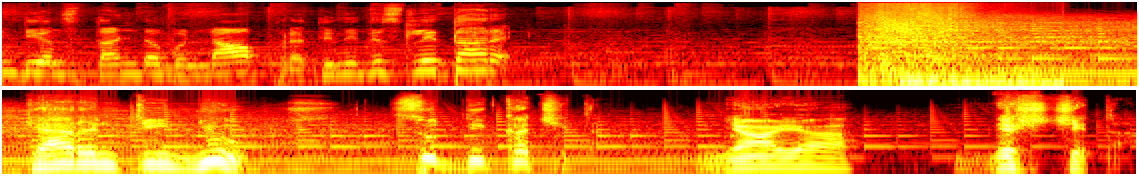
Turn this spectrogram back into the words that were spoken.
Indians ತಂಡವನ್ನ ಪ್ರತಿನಿಧಿಸಲಿದ್ದಾರೆ. ಗ್ಯಾರಂಟಿ ನ್ಯೂಸ್, ಸುದ್ದಿ ಖಚಿತ, ನ್ಯಾಯ Mestita.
